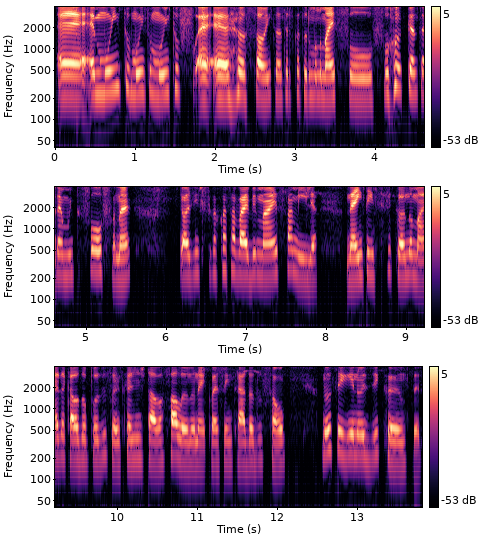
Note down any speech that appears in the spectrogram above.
É, é muito, muito, muito. É, é, o sol em câncer fica todo mundo mais fofo. câncer é muito fofo, né? Então a gente fica com essa vibe mais família, né? Intensificando mais aquelas oposições que a gente estava falando, né? Com essa entrada do sol no signo de câncer.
